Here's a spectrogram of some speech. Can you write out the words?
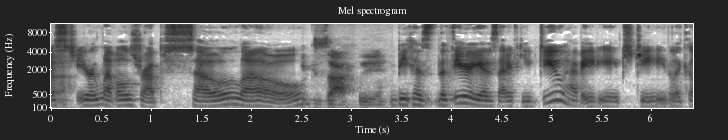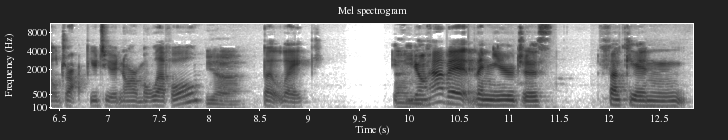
just your levels drop so low. exactly. Because the theory is that if you do have ADHD, like they'll drop you to a normal level, Yeah. but like if And- you don't have it, then you're just fucking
